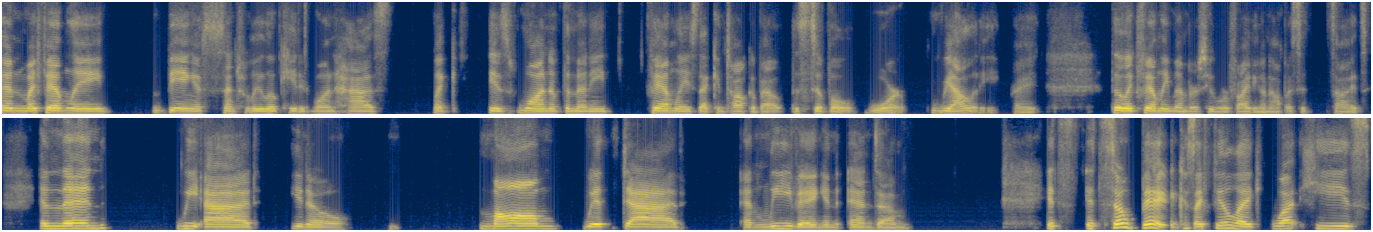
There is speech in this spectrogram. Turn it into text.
and my family being a centrally located one has like is one of the many families that can talk about the civil war reality right? The like family members who were fighting on opposite sides. And then we add you know mom with dad and leaving and and um it's it's so big because i feel like what he's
